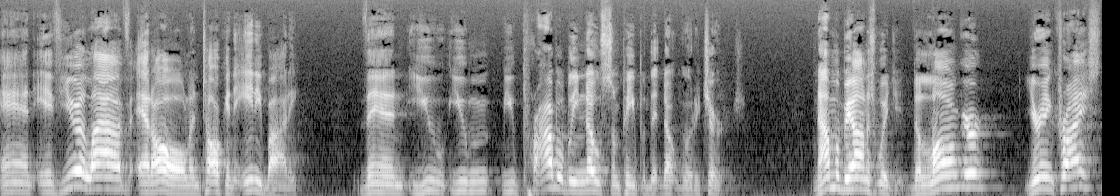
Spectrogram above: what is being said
And if you're alive at all and talking to anybody, then you, you, you probably know some people that don't go to church. Now, I'm going to be honest with you. The longer you're in Christ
